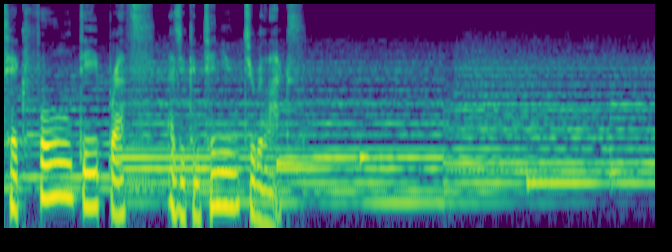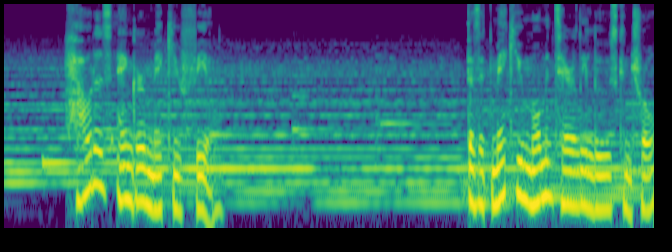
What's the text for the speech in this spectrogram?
Take full deep breaths as you continue to relax. How does anger make you feel? Does it make you momentarily lose control?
